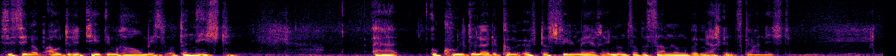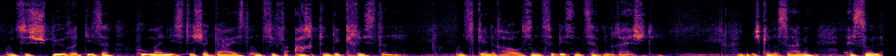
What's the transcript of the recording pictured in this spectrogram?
Sie sehen, ob Autorität im Raum ist oder nicht. Äh, okkulte Leute kommen öfters viel mehr in unsere Versammlung, wir merken es gar nicht. Und sie spüren dieser humanistische Geist und sie verachten die Christen. Und sie gehen raus und sie wissen, sie haben Recht. Ich kann das sagen, es soll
